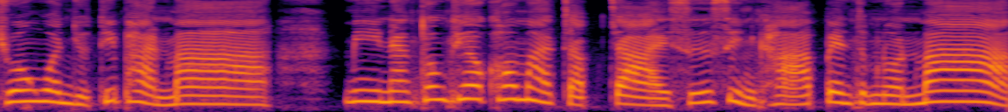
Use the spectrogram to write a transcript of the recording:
ช่วงวันหยุดที่ผ่านมา มีนักท่องเที่ยวเข้ามาจับจ่ายซื้อสินค้าเป็นจำนวนมาก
